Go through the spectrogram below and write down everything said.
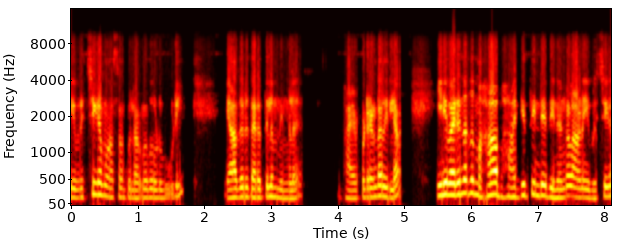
ഈ വൃശ്ചിക മാസം പുലർന്നതോടുകൂടി യാതൊരു തരത്തിലും നിങ്ങൾ ഭയപ്പെടേണ്ടതില്ല. ഇനി വരുന്നത് മഹാഭാഗ്യത്തിന്റെ ദിനങ്ങളാണ്. ഈ വൃശ്ചിക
